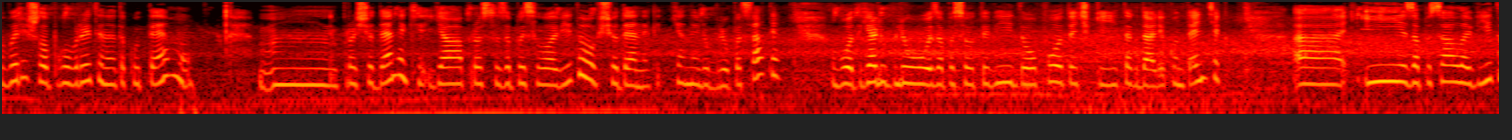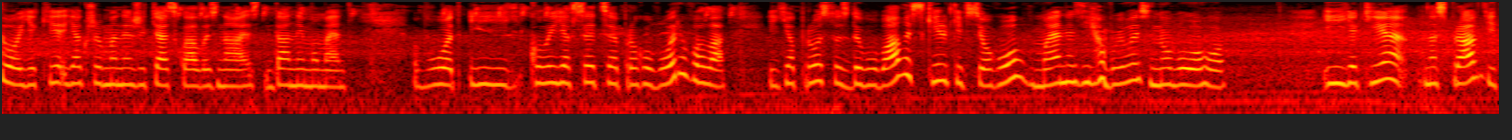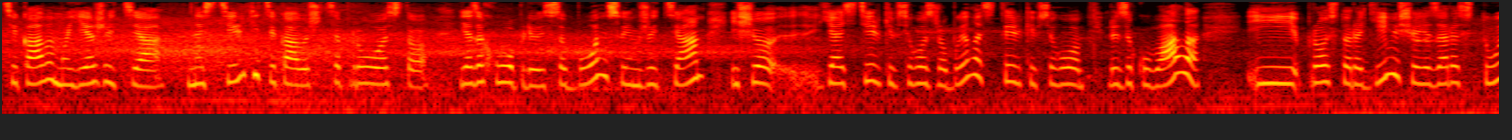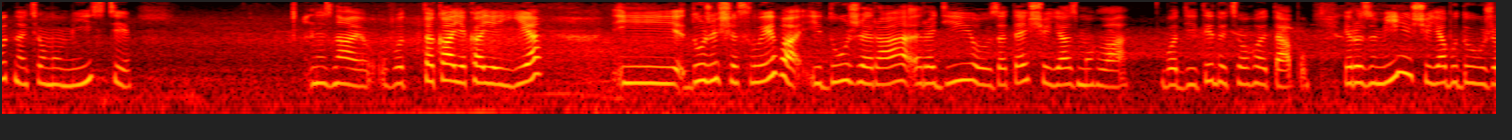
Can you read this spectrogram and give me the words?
вирішила поговорити на таку тему про щоденник. Я просто записувала відео в щоденник. Я не люблю писати. От, я люблю записувати відео, фоточки і так далі, контентик. Е, і записала відео, яке, як же в мене життя склалось на даний момент. От, і коли я все це проговорювала, я просто здивувалась, скільки всього в мене з'явилось нового. І яке насправді цікаве моє життя. Настільки цікаве, що це просто я захоплююсь собою, своїм життям, і що е, я стільки всього зробила, стільки всього ризикувала, і просто радію, що я зараз тут, на цьому місці. Не знаю, от така, яка я є. І дуже щаслива і дуже радію за те, що я змогла от, дійти до цього етапу. І розумію, що я буду вже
